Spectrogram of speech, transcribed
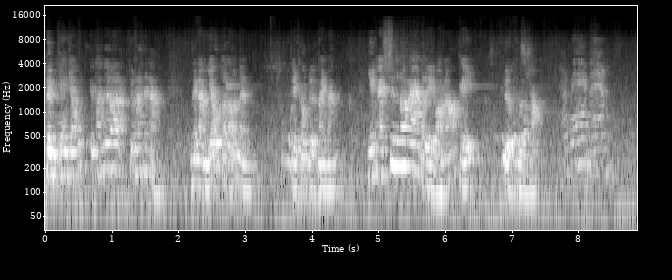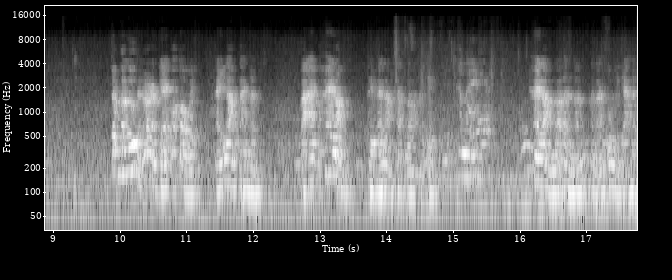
đừng che giấu chúng ta nhớ Chúa nói thế nào? Người nào giấu tội lỗi mình thì không được may mắn. Nhưng ai xưng nó ra và lìa bỏ nó thì được thường sống. Trong tân ước thì nói rằng kẻ có tội hãy lau tay mình. Và ai có hai lòng thì phải làm sạch mình đi Amen hai lòng đó là hình ảnh hình ảnh của người cha hết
